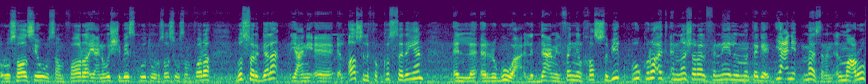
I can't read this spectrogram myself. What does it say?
رصاصي وصنفرة يعني وش بسكوت ورصاصي وصنفرة. بصوا يا رجالة يعني آه، الأصل في القصة دي الرجوع للدعم الفني الخاص بيك وقراءة النشرة الفنية للمنتجات. يعني مثلا المعروف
